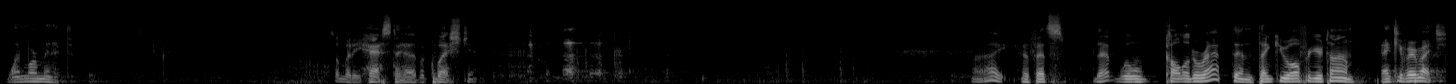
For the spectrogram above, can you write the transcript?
One more minute. Somebody has to have a question. All right. If that's that, we'll call it a wrap then. Thank you all for your time. Thank you very much.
